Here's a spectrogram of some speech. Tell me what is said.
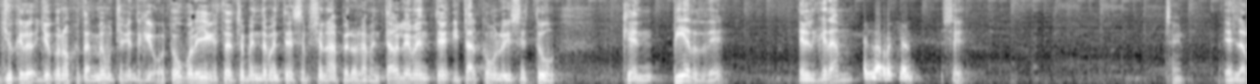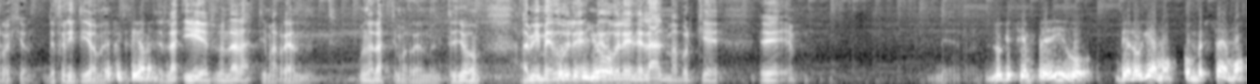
Yo creo, yo conozco también mucha gente que votó por ella que está tremendamente decepcionada, pero lamentablemente, y tal como lo dices tú, quien pierde el gran... Es la región. Sí. Sí. Es la región, definitivamente. Efectivamente. y es una lástima realmente. Una lástima realmente. Yo, a mí me duele, me duele en el alma porque... Eh, lo que siempre digo, dialoguemos, conversemos,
